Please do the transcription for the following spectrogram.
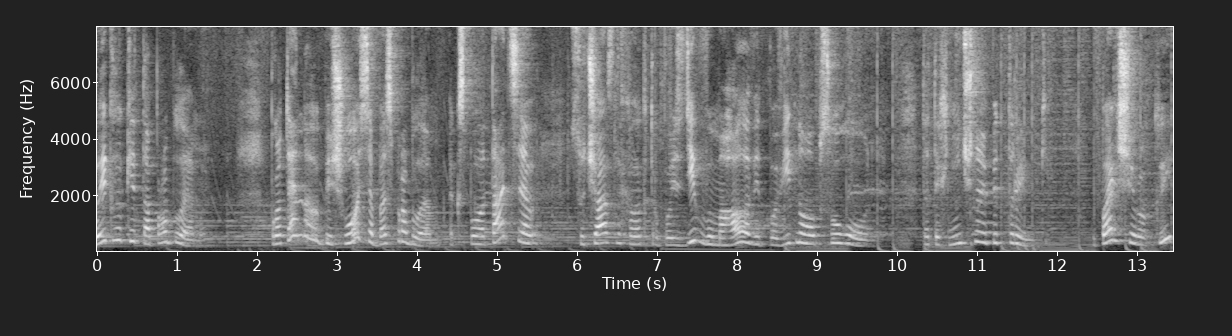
Виклики та проблеми. Проте не обійшлося без проблем. Експлуатація сучасних електропоїздів вимагала відповідного обслуговування та технічної підтримки. У перші роки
